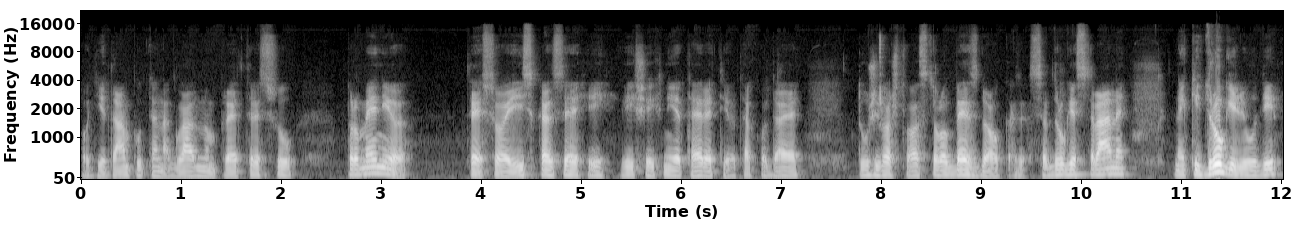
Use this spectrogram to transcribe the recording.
od jedan puta na glavnom pretresu, promenio te svoje iskaze i više ih nije teretio, tako da je tužilaštvo ostalo bez dokaza. Sa druge strane, neki drugi ljudi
